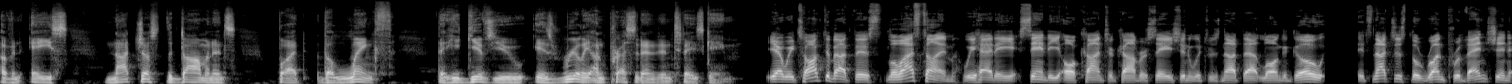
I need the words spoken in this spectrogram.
of an ace, not just the dominance, but the length that he gives you is really unprecedented in today's game. Yeah, we talked about this the last time we had a Sandy Alcantara conversation, which was not that long ago. It's not just the run prevention,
